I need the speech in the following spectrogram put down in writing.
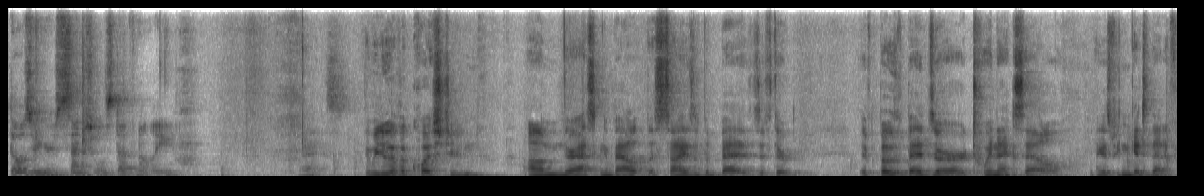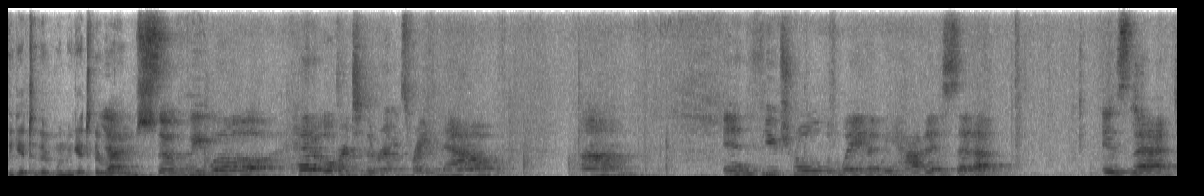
those are your essentials definitely Thanks. And we do have a question. Um, they're asking about the size of the beds. If they're, if both beds are twin XL, I guess we can get to that if we get to the when we get to the Yeah, rooms. So we will head over to the rooms right now. Um, in Futrall, the way that we have it set up is that,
